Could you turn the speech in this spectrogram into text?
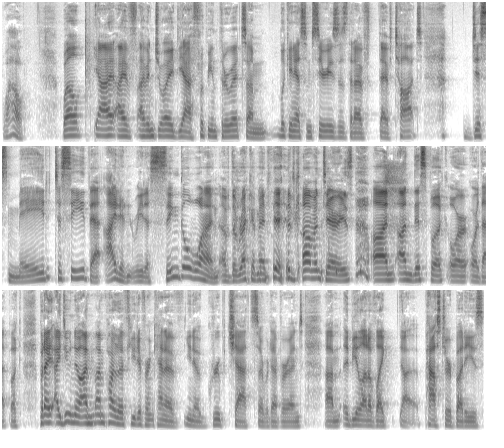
Wow. Well yeah I, have i've enjoyed yeah flipping through it i'm looking at some series that i've that i've taught dismayed to see that I didn't read a single one of the recommended commentaries on on this book or or that book. But I, I, do know I'm I'm part of a few different kind of you know group chats or whatever, and um, it'd be a lot of like uh, pastor buddies,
